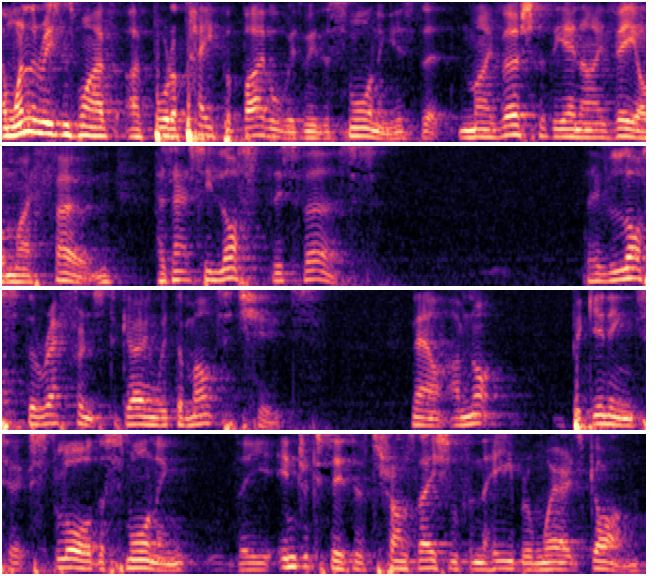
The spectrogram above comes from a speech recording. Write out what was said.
And one of the reasons why I've, I've brought a paper Bible with me this morning is that my version of the NIV on my phone has actually lost this verse. They've lost the reference to going with the multitudes. Now, I'm not beginning to explore this morning the intricacies of translation from the Hebrew and where it's gone.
